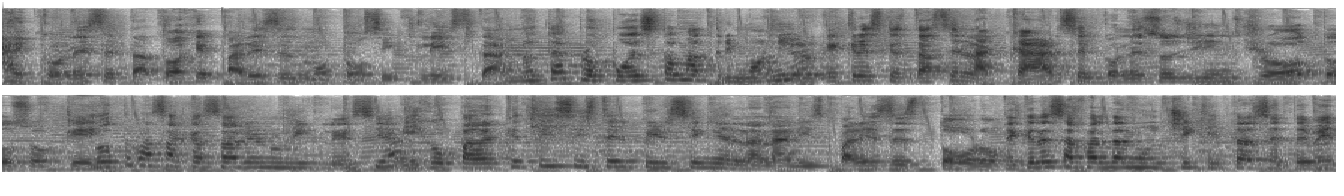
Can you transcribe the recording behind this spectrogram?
Ay, con ese tatuaje pareces motociclista. ¿No te ha propuesto matrimonio? ¿Pero qué crees que estás en la cárcel con esos jeans rotos o qué? ¿No te vas a casar en una iglesia? Hijo, ¿para qué te hiciste el piercing en la nariz? Pareces toro. Te queda esa falda muy chiquita, se te ve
